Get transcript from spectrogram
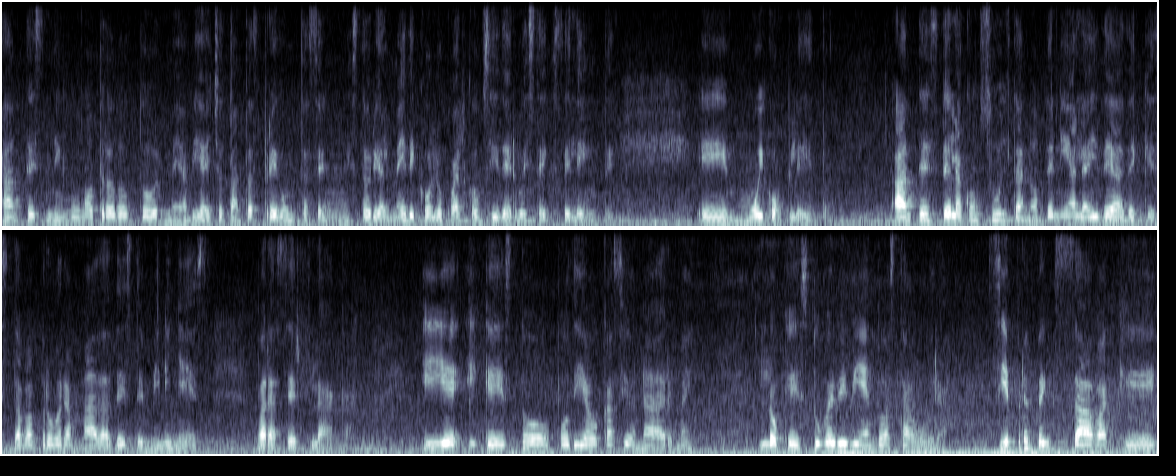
antes ningún otro doctor me había hecho tantas preguntas en un historial médico, lo cual considero este excelente, eh, muy completo. Antes de la consulta no tenía la idea de que estaba programada desde mi niñez para ser flaca y, eh, y que esto podía ocasionarme lo que estuve viviendo hasta ahora. Siempre pensaba que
